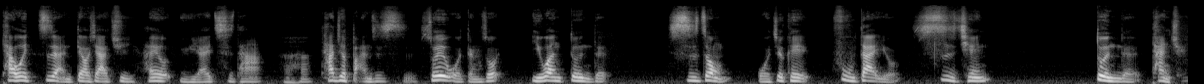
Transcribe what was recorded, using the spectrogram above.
它会自然掉下去，还有雨来吃它，它就百分之十。所以我等于说一万吨的失重，我就可以附带有四千吨的碳权。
